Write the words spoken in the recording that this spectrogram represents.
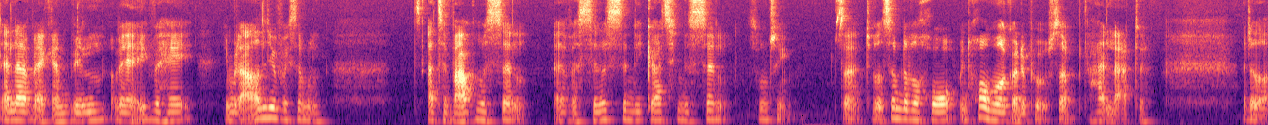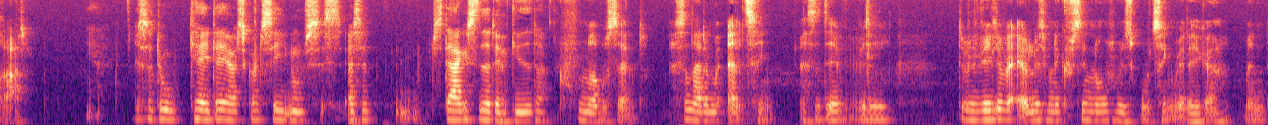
Jeg har lært, hvad jeg gerne vil, og hvad jeg ikke vil have i mit eget liv, for eksempel. At tage vare på mig selv, at være selvstændig, gøre tingene selv, sådan ting. Så du ved, selvom det har været hård, en hård måde at gøre det på, så har jeg lært det. Og det har været rart. Ja. Så du kan i dag også godt se nogle altså, stærke sider, det har givet dig. 100 procent. Sådan er det med alting. Altså, det vil, det vil virkelig være ærgerligt, hvis man ikke kunne se nogen som helst gode ting ved det, ikke? Men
